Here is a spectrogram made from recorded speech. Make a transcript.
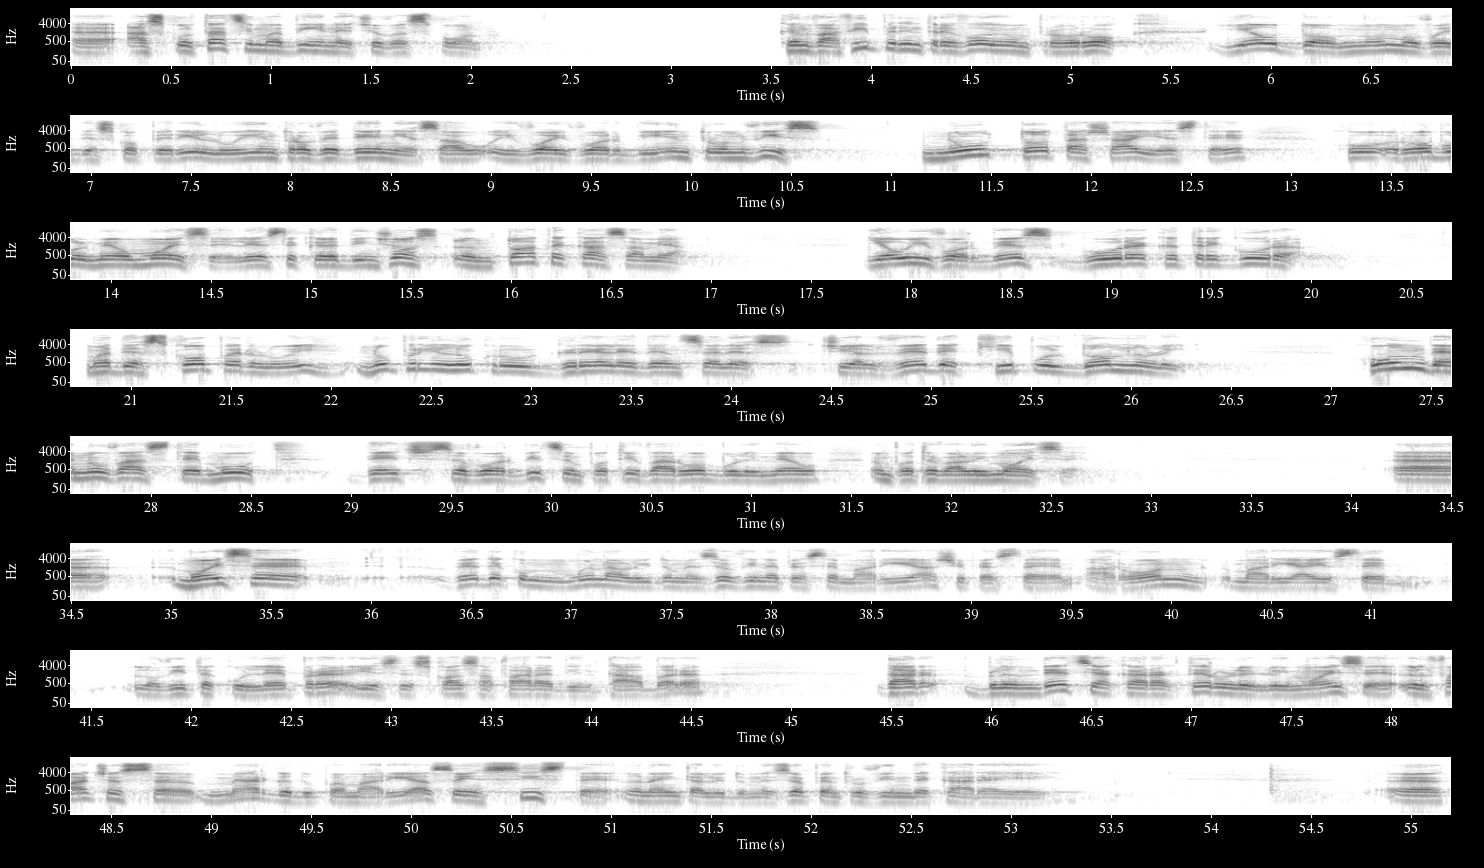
ă, ascultați-mă bine ce vă spun. Când va fi printre voi un proroc, eu, Domnul, mă voi descoperi lui într-o vedenie sau îi voi vorbi într-un vis. Nu tot așa este cu robul meu Moise. El este credincios în toată casa mea. Eu îi vorbesc gură către gură mă descoper lui nu prin lucruri grele de înțeles, ci el vede chipul Domnului. Cum de nu v-ați temut deci să vorbiți împotriva robului meu, împotriva lui Moise. Uh, Moise vede cum mâna lui Dumnezeu vine peste Maria și peste Aron. Maria este lovită cu lepră, este scoasă afară din tabără, dar blândețea caracterului lui Moise îl face să meargă după Maria, să insiste înaintea lui Dumnezeu pentru vindecarea ei.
